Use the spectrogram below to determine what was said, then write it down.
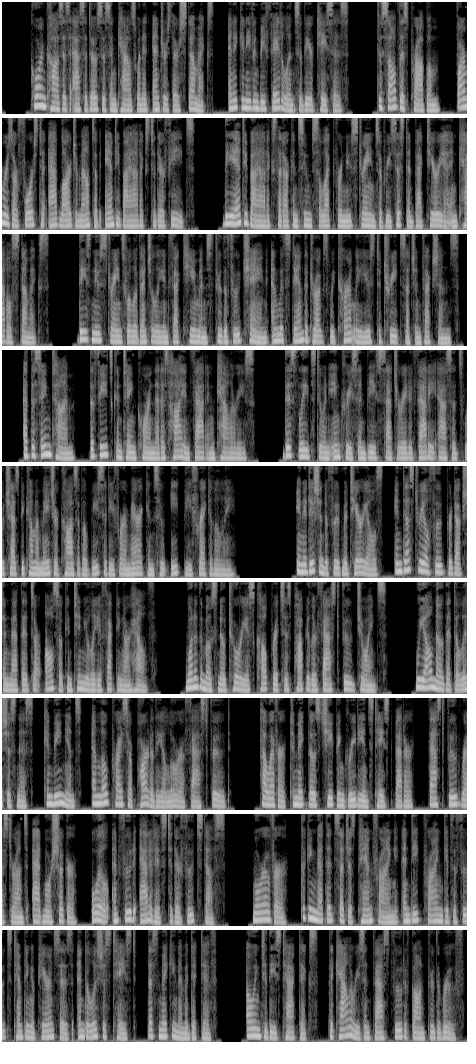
Corn causes acidosis in cows when it enters their stomachs, and it can even be fatal in severe cases. To solve this problem, farmers are forced to add large amounts of antibiotics to their feeds. The antibiotics that are consumed select for new strains of resistant bacteria in cattle's stomachs. These new strains will eventually infect humans through the food chain and withstand the drugs we currently use to treat such infections. At the same time, the feeds contain corn that is high in fat and calories. This leads to an increase in beef saturated fatty acids, which has become a major cause of obesity for Americans who eat beef regularly. In addition to food materials, Industrial food production methods are also continually affecting our health. One of the most notorious culprits is popular fast food joints. We all know that deliciousness, convenience, and low price are part of the allure of fast food. However, to make those cheap ingredients taste better, fast food restaurants add more sugar, oil, and food additives to their foodstuffs. Moreover, cooking methods such as pan frying and deep frying give the foods tempting appearances and delicious taste, thus making them addictive. Owing to these tactics, the calories in fast food have gone through the roof.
